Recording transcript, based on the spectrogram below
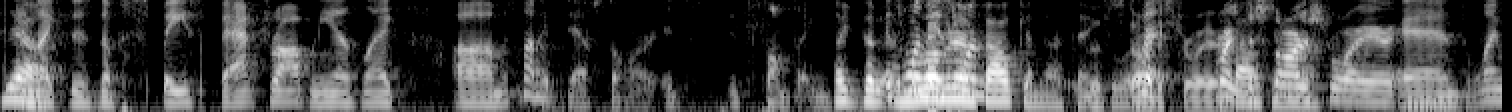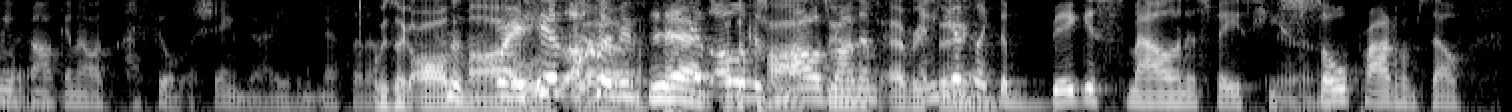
Yeah. and like there's the space backdrop, and he has like um, it's not a Death Star, it's it's something Like the it's Millennium one- Falcon, I think. The. Star Right, Destroyer. right? The Falcon, Star yeah. Destroyer and the Lightning Falcon. I was, I feel ashamed that I even messed that up. It was like all the models. Right, he has all yeah. of his, he has all, All of the his models around him, costumes, and he has like the biggest smile on his face. He's so proud of himself.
